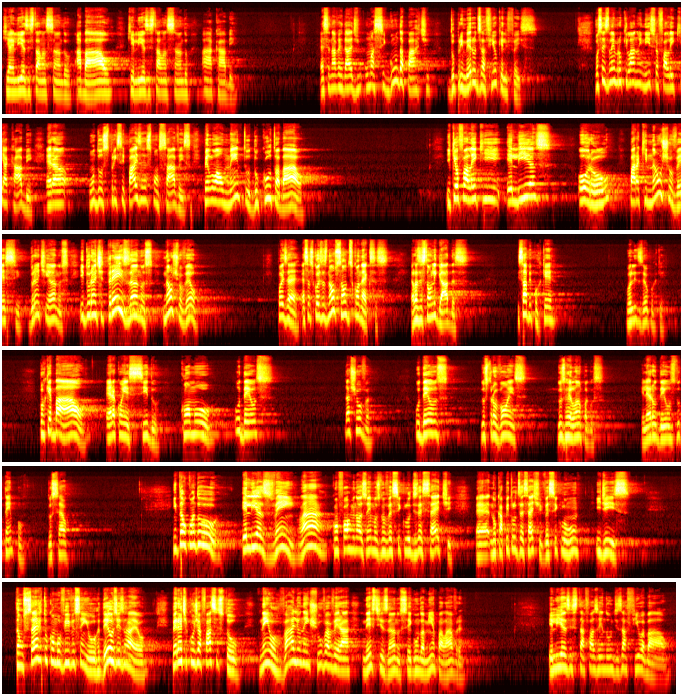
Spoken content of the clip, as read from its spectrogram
que Elias está lançando a Baal, que Elias está lançando a Acabe. Essa é, na verdade, uma segunda parte do primeiro desafio que ele fez. Vocês lembram que lá no início eu falei que Acabe era um dos principais responsáveis pelo aumento do culto a Baal? E que eu falei que Elias orou para que não chovesse durante anos, e durante três anos não choveu? Pois é, essas coisas não são desconexas, elas estão ligadas. E sabe por quê? Vou lhe dizer o porquê. Porque Baal era conhecido como o Deus da chuva, o Deus dos trovões, dos relâmpagos. Ele era o Deus do tempo, do céu. Então, quando Elias vem lá, conforme nós vemos no versículo 17, é, no capítulo 17, versículo 1, e diz: Tão certo como vive o Senhor, Deus de Israel, perante cuja face estou, nem orvalho nem chuva haverá nestes anos, segundo a minha palavra. Elias está fazendo um desafio a Baal,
